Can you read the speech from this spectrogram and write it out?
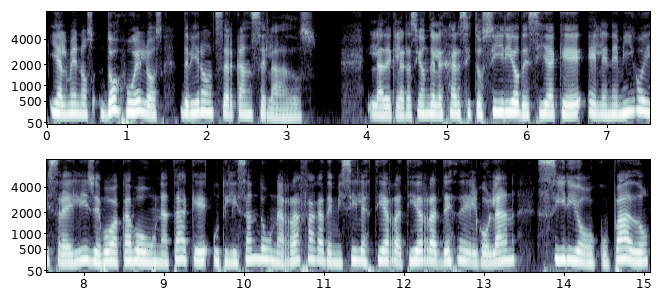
y al menos dos vuelos debieron ser cancelados. La declaración del ejército sirio decía que el enemigo israelí llevó a cabo un ataque utilizando una ráfaga de misiles tierra-tierra desde el Golán sirio ocupado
